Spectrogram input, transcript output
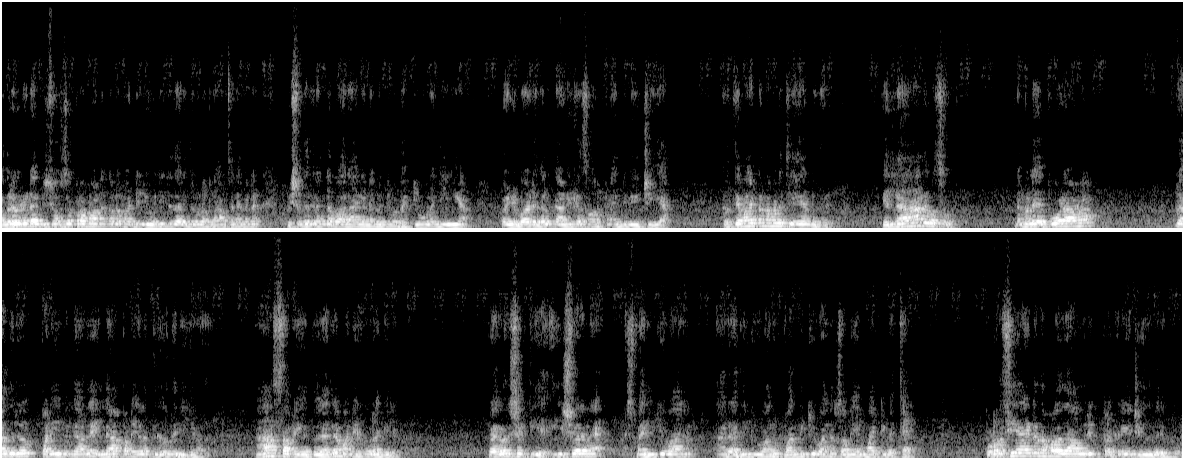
അവരവരുടെ വിശ്വാസ പ്രമാണങ്ങളുമായിട്ട് യോജിച്ച തരത്തിലുള്ള പ്രാർത്ഥനകൾ വിശുദ്ധ ഗ്രന്ഥ പാരായണം എന്നിവ ഭക്തിപൂർവം ചെയ്യുക വഴിപാടുകൾ കാണിക്ക സമർപ്പണം എന്നിവയും ചെയ്യുക. കൃത്യമായിട്ട് നമ്മൾ ചെയ്യേണ്ടത് എല്ലാ ദിവസവും നമ്മൾ എപ്പോഴാണോ യാതൊരു പണിയുമില്ലാതെ എല്ലാ പണികളും തീർന്നിരിക്കുന്നത്. ആ സമയത്ത് ഒരു അരമണിക്കൂറെങ്കിലും പ്രകൃതിശക്തിയെ ഈശ്വരനെ സ്മരിക്കുവാനും ആരാധിക്കുവാനും വന്ദിക്കുവാനും സമയം മാറ്റിവെച്ചാൽ തുടർച്ചയായിട്ട് നമ്മളത് ആ ഒരു പ്രക്രിയ ചെയ്തു വരുമ്പോൾ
